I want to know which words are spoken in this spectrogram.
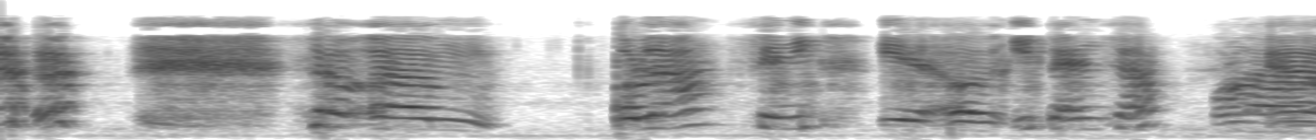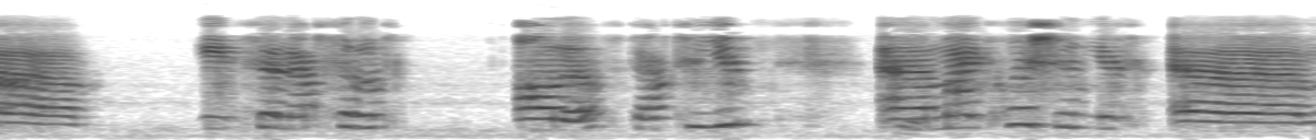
so um, hola, Phoenix uh, y Penta. Hola. Uh, it's an absolute honor to you. Uh, my question is, um,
